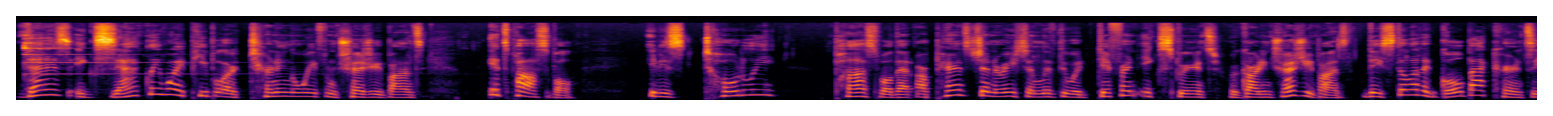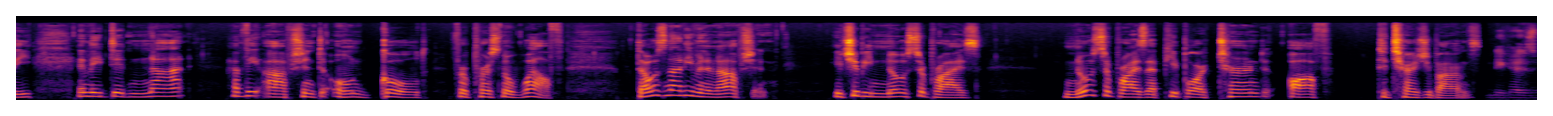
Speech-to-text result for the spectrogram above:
That is exactly why people are turning away from treasury bonds. It's possible. It is totally possible that our parents' generation lived through a different experience regarding treasury bonds. They still had a gold backed currency and they did not have the option to own gold for personal wealth. That was not even an option. It should be no surprise, no surprise that people are turned off to treasury bonds. because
